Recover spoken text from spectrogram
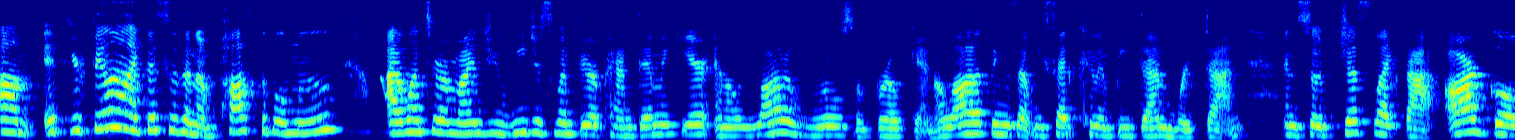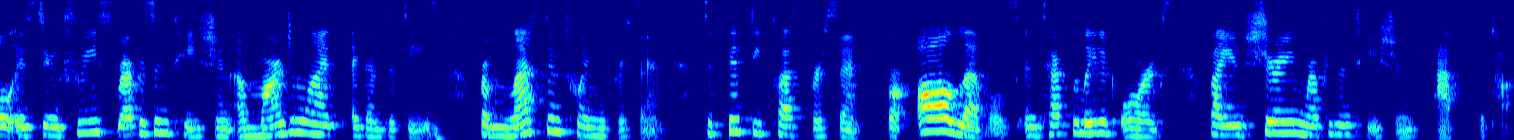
Um, if you're feeling like this is an impossible move, I want to remind you, we just went through a pandemic year and a lot of rules were broken. A lot of things that we said couldn't be done were done. And so just like that, our goal is to increase representation of marginalized identities from less than 20% to 50 plus percent for all levels tech-related orgs by ensuring representation at the top.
